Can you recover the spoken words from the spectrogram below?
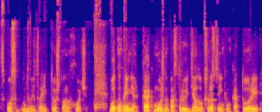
способ удовлетворить то, что он хочет. Вот, например, как можно построить диалог с родственником, который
